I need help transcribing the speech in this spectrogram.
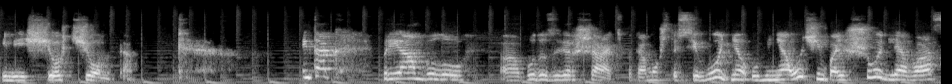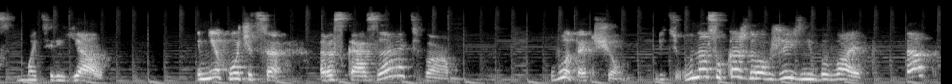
или еще в чем-то. Итак, преамбулу а, буду завершать, потому что сегодня у меня очень большой для вас материал. И мне хочется рассказать вам вот о чем. Ведь у нас у каждого в жизни бывает так,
